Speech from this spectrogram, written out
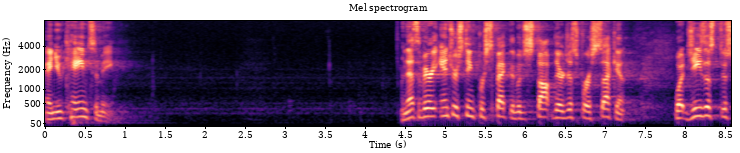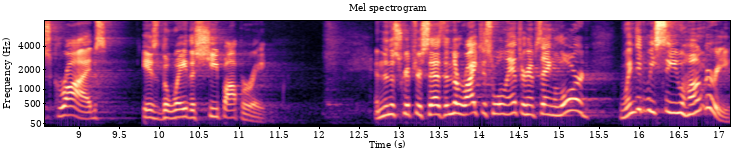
and you came to me. And that's a very interesting perspective. We'll just stop there just for a second. What Jesus describes is the way the sheep operate. And then the scripture says, And the righteous will answer him, saying, Lord, when did we see you hungry?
